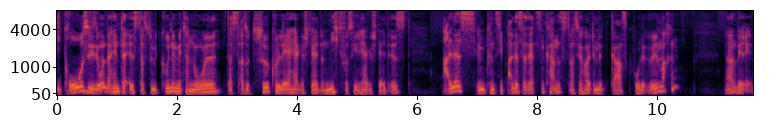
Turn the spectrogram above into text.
Die große Vision dahinter ist, dass du mit grünem Methanol, das also zirkulär hergestellt und nicht fossil hergestellt ist, alles, im Prinzip alles ersetzen kannst, was wir heute mit Gas, Kohle, Öl machen. Ja, wir,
